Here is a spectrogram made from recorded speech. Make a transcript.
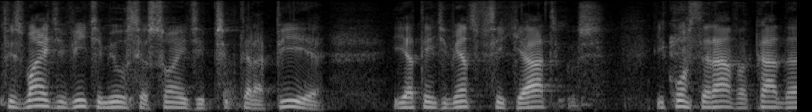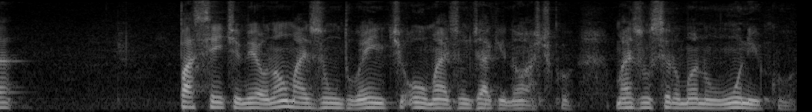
Fiz mais de 20 mil sessões de psicoterapia e atendimentos psiquiátricos e considerava cada paciente meu não mais um doente ou mais um diagnóstico, mas um ser humano único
